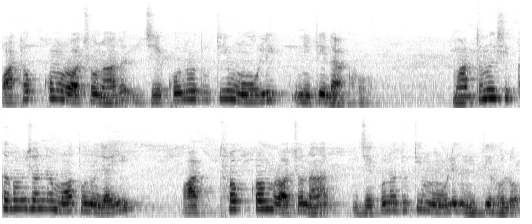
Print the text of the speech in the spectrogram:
পাঠ্যক্রম রচনার যে কোনো দুটি মৌলিক নীতি লেখো মাধ্যমিক শিক্ষা কমিশনের মত অনুযায়ী পাঠ্যক্রম রচনার যে কোনো দুটি মৌলিক নীতি হলো,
